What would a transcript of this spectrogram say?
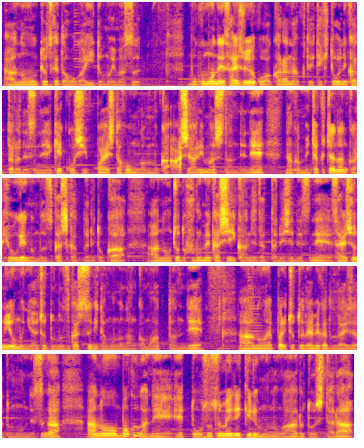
あの、気をつけた方がいいと思います。僕もね、最初よくわからなくて適当に買ったらですね、結構失敗した本が昔ありましたんでね、なんかめちゃくちゃなんか表現が難しかったりとか、あの、ちょっと古めかしい感じだったりしてですね、最初に読むにはちょっと難しすぎたものなんかもあったんで、あの、やっぱりちょっと選び方大事だと思うんですが、あの、僕がね、えっと、おすすめできるものがあるとしたら、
